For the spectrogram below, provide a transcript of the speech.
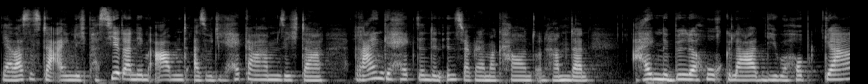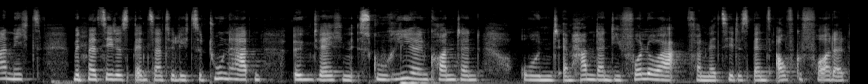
Ja, was ist da eigentlich passiert an dem Abend? Also die Hacker haben sich da reingehackt in den Instagram-Account und haben dann eigene Bilder hochgeladen, die überhaupt gar nichts mit Mercedes-Benz natürlich zu tun hatten, irgendwelchen skurrilen Content und ähm, haben dann die Follower von Mercedes-Benz aufgefordert,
